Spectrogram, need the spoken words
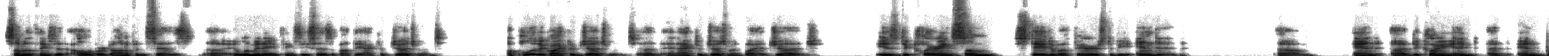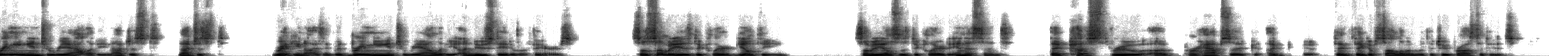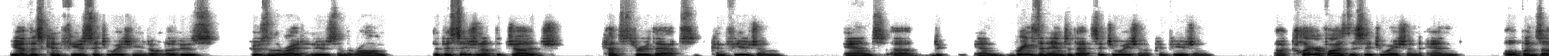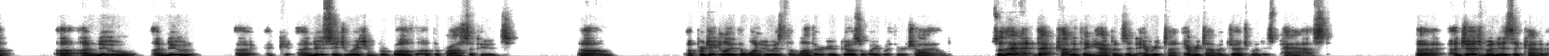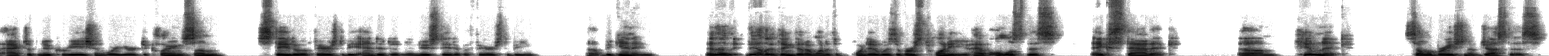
some of the things that Oliver O'Donovan says, uh, illuminating things he says about the act of judgment. A political act of judgment, uh, an act of judgment by a judge, is declaring some state of affairs to be ended, um, and uh, declaring and, uh, and bringing into reality, not just not just recognizing, but bringing into reality a new state of affairs. So somebody is declared guilty, somebody else is declared innocent, that cuts through uh, perhaps a, a, think of Solomon with the two prostitutes. You have this confused situation. You don't know who's who's in the right and who's in the wrong. The decision of the judge cuts through that confusion and uh, and brings an end to that situation of confusion, uh, clarifies the situation, and opens up a new a new uh, a new situation for both of the prostitutes. Um, uh, particularly the one who is the mother who goes away with her child. So that that kind of thing happens in every time every time a judgment is passed. Uh, a judgment is a kind of act of new creation where you're declaring some state of affairs to be ended and a new state of affairs to be uh, beginning. And then the other thing that I wanted to point out was verse 20, you have almost this ecstatic, um, hymnic celebration of justice.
